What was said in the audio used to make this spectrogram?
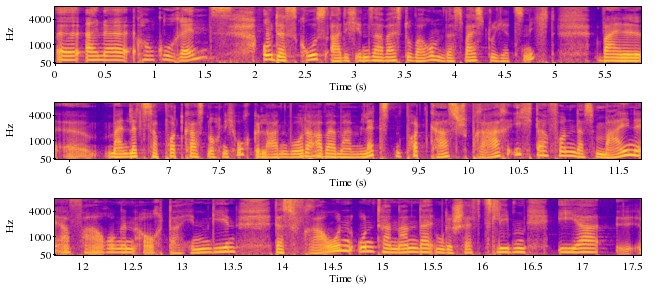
äh, eine Konkurrenz. Oh, das ist großartig, Insa. Weißt du warum? Das weißt du jetzt nicht, weil äh, mein letzter Podcast noch nicht hochgeladen wurde. Aber in meinem letzten Podcast sprach ich davon, dass meine Erfahrungen auch dahin gehen, dass Frauen untereinander im Geschäftsleben eher äh,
